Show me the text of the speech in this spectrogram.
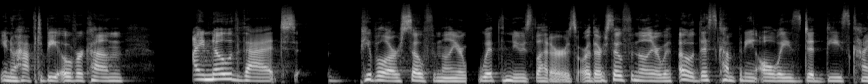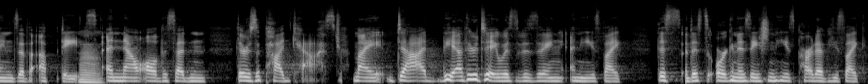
you know have to be overcome? I know that people are so familiar with newsletters or they're so familiar with oh this company always did these kinds of updates mm. and now all of a sudden there's a podcast my dad the other day was visiting and he's like this this organization he's part of he's like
